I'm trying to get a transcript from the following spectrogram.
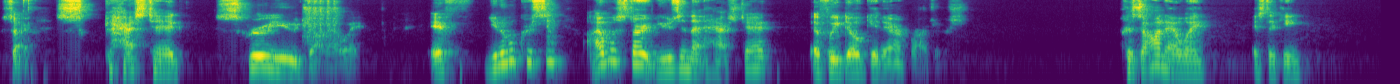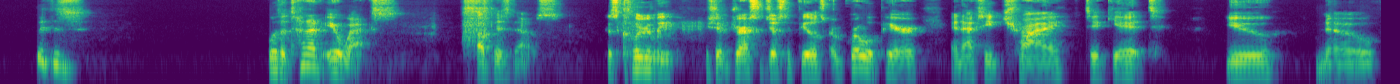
sorry, hashtag screw you, John Elway. If you know what, Christy, I will start using that hashtag if we don't get Aaron Rodgers. Because John Elway is thinking with his with a ton of earwax up his nose. Because clearly you should drafted Justin Fields or grow a pair and actually try to get you know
